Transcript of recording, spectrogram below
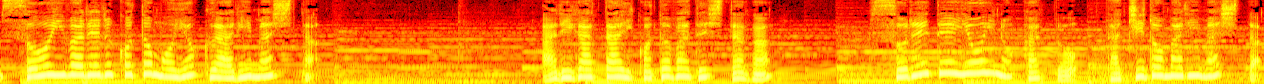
そう言われることもよくありました。ありがたい言葉でしたがそれでよいのかと立ち止まりました。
